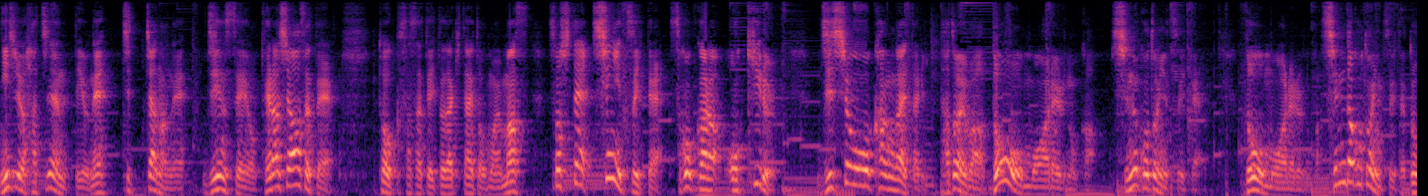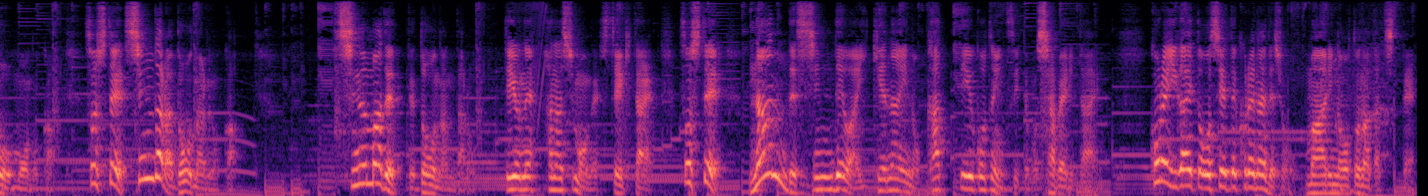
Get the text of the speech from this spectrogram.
28年っていうね、ちっちゃなね、人生を照らし合わせて、トークさせていただきたいと思います。そして死について、そこから起きる事象を考えたり、例えばどう思われるのか、死ぬことについてどう思われるのか、死んだことについてどう思うのか、そして死んだらどうなるのか、死ぬまでってどうなんだろうっていうね、話もね、していきたい。そして、なんで死んではいけないのかっていうことについても喋りたい。これ意外と教えてくれないでしょ？周りの大人たちって。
